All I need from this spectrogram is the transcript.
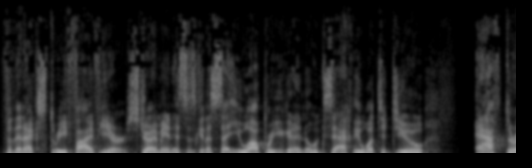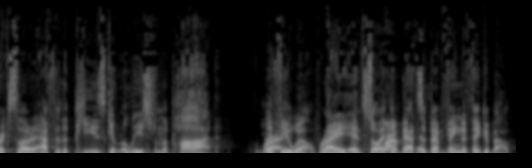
for the next three, five years. Do you know what I mean? This is going to set you up where you're going to know exactly what to do after Accelerator, after the peas get released from the pod, right. if you will. Right. And so I right, think that's a big I mean, thing to think about.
